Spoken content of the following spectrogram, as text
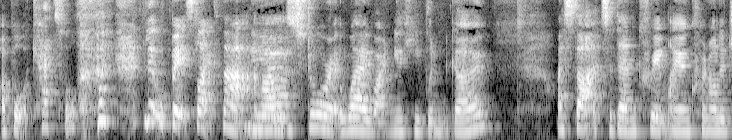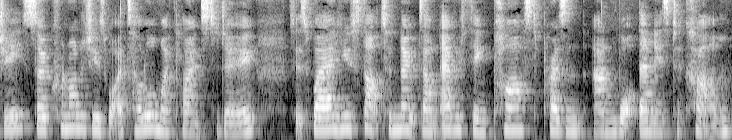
I bought a kettle, little bits like that, and I would store it away where I knew he wouldn't go. I started to then create my own chronology. So chronology is what I tell all my clients to do. So it's where you start to note down everything past, present, and what then is to come.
